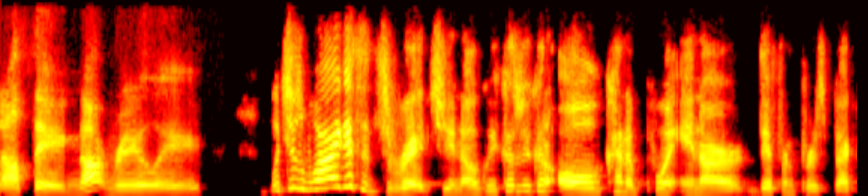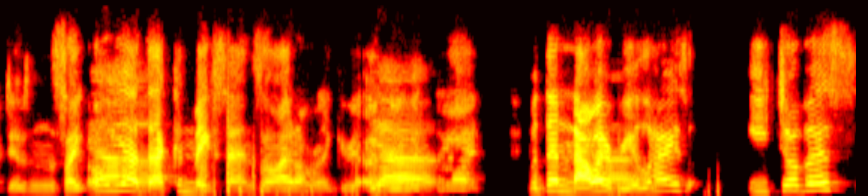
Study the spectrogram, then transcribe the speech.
nothing, not really. Which is why I guess it's rich, you know, because we can all kind of point in our different perspectives, and it's like, oh yeah, Yeah. that can make sense. So I don't really agree, agree with that. But then now I realize each of us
